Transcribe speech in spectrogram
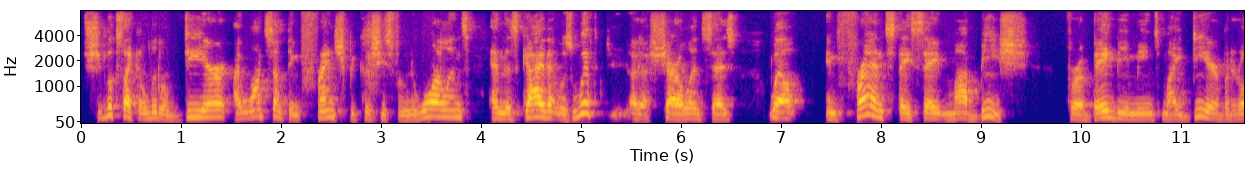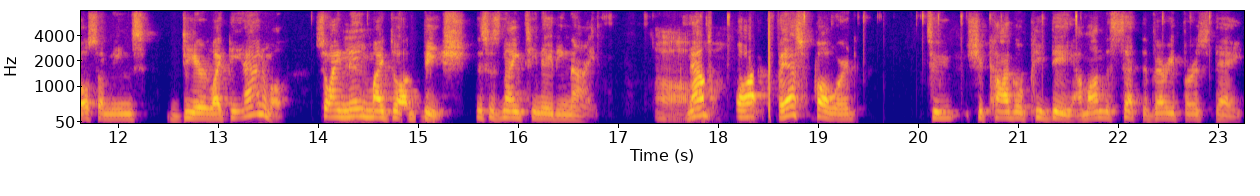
She looks like a little deer. I want something French because she's from New Orleans. And this guy that was with uh, Sherilyn says, Well, in France, they say ma biche for a baby means my dear, but it also means deer like the animal. So I named my dog Biche. This is 1989. oh. Now, fast forward to Chicago PD. I'm on the set the very first day,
